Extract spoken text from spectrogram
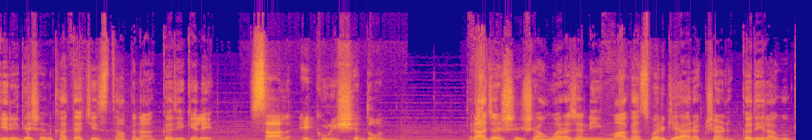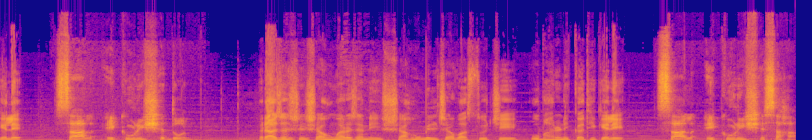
इरिगेशन खात्याची स्थापना कधी केली? साल एकोणीसशे दोन. राजर्षी शाहू महाराजांनी मागासवर्गीय आरक्षण कधी लागू केले? साल एकोणीसशे दोन. राजश्री शाहू महाराजांनी शाहू मिलच्या वास्तूची उभारणी कधी केली? साल एकोणीसशे सहा.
